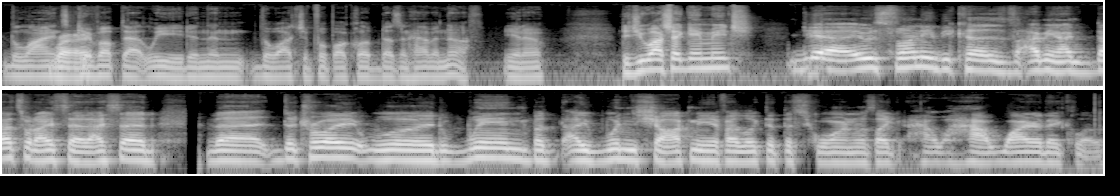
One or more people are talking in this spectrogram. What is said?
the Lions Right. give up that lead, and then the Washington Football Club doesn't have enough. You know? Did you watch that game, Meech? Yeah, it was funny because I mean, I that's what I said. I said that Detroit would win, but I wouldn't shock me if I looked at the score and was like, how how why are they close?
